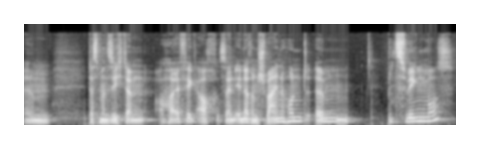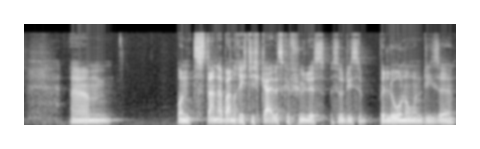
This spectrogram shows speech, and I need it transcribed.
ähm, dass man sich dann häufig auch seinen inneren Schweinehund ähm, bezwingen muss. Ähm, und dann aber ein richtig geiles Gefühl ist, so diese Belohnung und diese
